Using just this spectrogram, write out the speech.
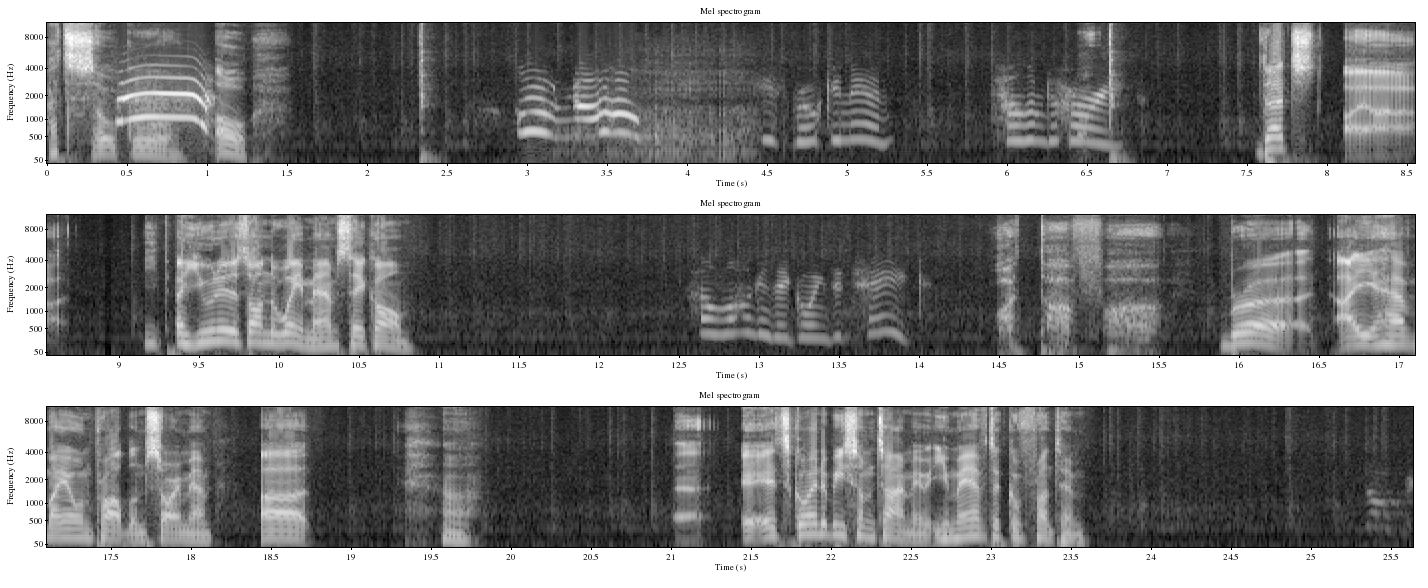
That's so cool. Oh, Oh no! He's broken in. Tell him to hurry. that's... Uh, a unit is on the way, ma'am. Stay calm. How long are they going to take? What the fuck? Bruh, I have my own problems. Sorry, ma'am. Uh, huh. Uh, it's going to be some time. You may have to confront him. Sophie!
